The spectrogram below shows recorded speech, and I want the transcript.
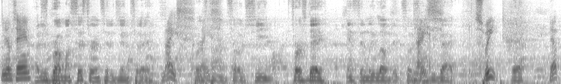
You know what I'm saying? I just brought my sister into the gym today. Nice, First nice, time. So she first day instantly loved it. So Nice. she'll be back. sweet. Yeah. Yep,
